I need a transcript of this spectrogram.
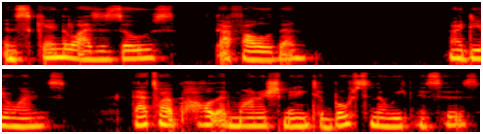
and scandalizes those that follow them. My dear ones, that's why Paul admonished many to boast in their weaknesses,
